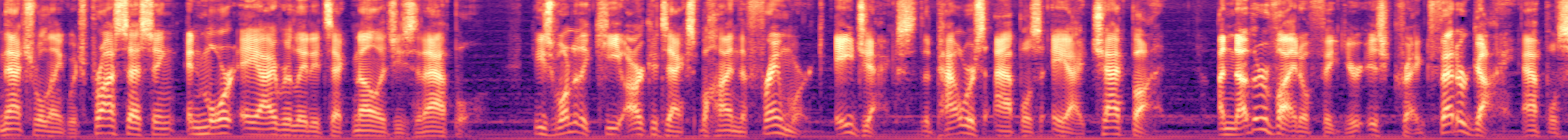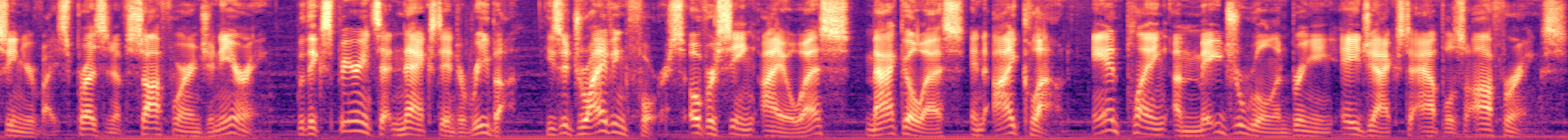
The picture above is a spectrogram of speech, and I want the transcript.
natural language processing, and more AI-related technologies at Apple. He's one of the key architects behind the framework, Ajax, that powers Apple's AI chatbot. Another vital figure is Craig Federighi, Apple's Senior Vice President of Software Engineering. With experience at Next and Ariba, he's a driving force overseeing iOS, macOS, and iCloud, and playing a major role in bringing Ajax to Apple's offerings.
